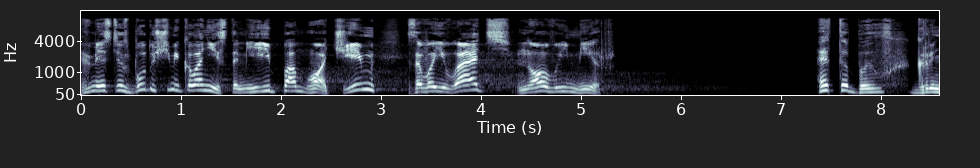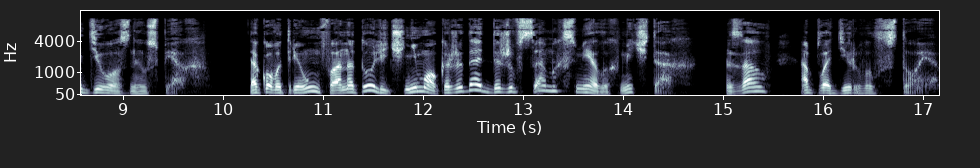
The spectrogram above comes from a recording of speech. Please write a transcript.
вместе с будущими колонистами и помочь им завоевать новый мир». Это был грандиозный успех. Такого триумфа Анатолич не мог ожидать даже в самых смелых мечтах. Зал аплодировал стоя.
